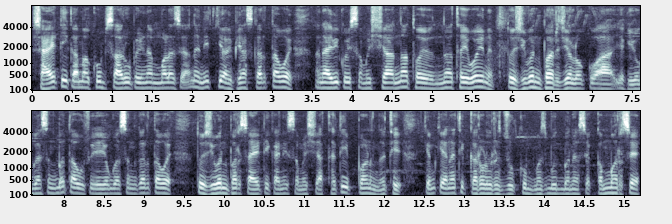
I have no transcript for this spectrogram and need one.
સાયટિકામાં ખૂબ સારું પરિણામ મળે છે અને નિત્ય અભ્યાસ કરતા હોય અને આવી કોઈ સમસ્યા ન થઈ ન થઈ હોય ને, તો જીવનભર જે લોકો આ એક યોગાસન બતાવું છું, એ યોગાસન કરતા હોય, તો જીવનભર સાયટિકાની સમસ્યા થતી પણ નથી. કેમ કે એનાથી કરોડરજ્જુ ખૂબ મજબૂત બને છે, કમર છે,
